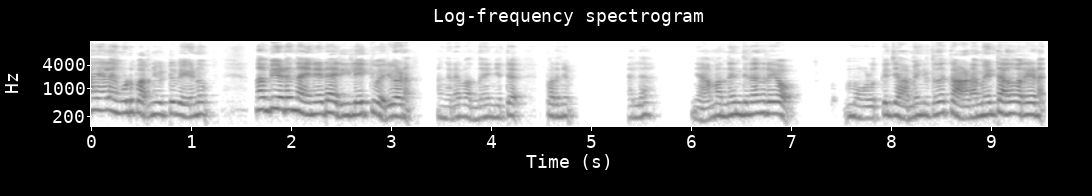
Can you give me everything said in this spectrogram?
അയാൾ അങ്ങോട്ട് പറഞ്ഞു വിട്ട് വേണു. നബിയുടെ നയനയുടെ അരിയിലേക്ക് വരുവാണ്. അങ്ങനെ വന്നു കഴിഞ്ഞിട്ട് പറഞ്ഞു അല്ല ഞാൻ വന്ന എന്തിനാന്നറിയോ? മോൾക്ക് ജാമ്യം കിട്ടുന്നത് കാണാൻ വേണ്ടിട്ടാന്ന് പറയണേ.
